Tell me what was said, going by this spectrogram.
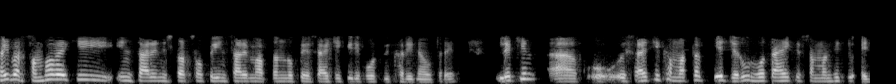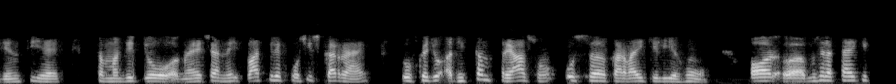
कई बार संभव है कि इन सारे निष्कर्षों पे, इन सारे मापदंडों पे एस की रिपोर्ट भी खरी न उतरे। लेकिन एसआईटी का मतलब ये ज़रूर होता है कि संबंधित जो एजेंसी है, संबंधित जो ऑर्गेनाइजेशन है, इस बात के लिए कोशिश कर रहा है कि उसके जो अधिकतम प्रयास हो, उस कार्रवाई के लिए हों। और मुझे लगता है कि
